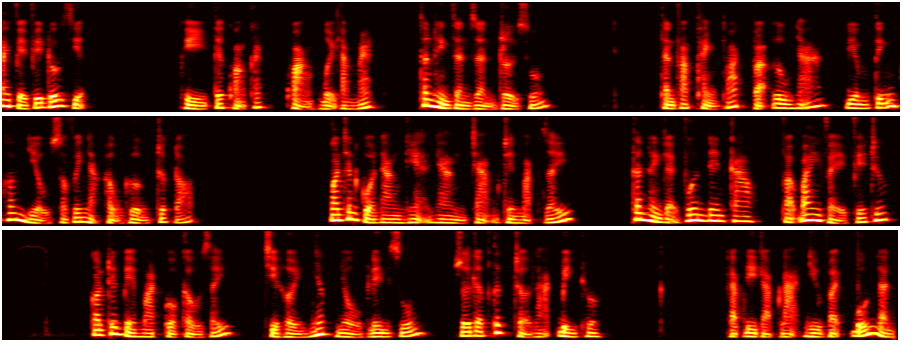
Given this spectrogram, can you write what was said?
bay về phía đối diện. Khi tới khoảng cách khoảng 15 mét, thân hình dần dần rơi xuống. Thần pháp thành thoát và ưu nhã, điềm tĩnh hơn nhiều so với nhạc hồng hương trước đó. Ngón chân của nàng nhẹ nhàng chạm trên mặt giấy, thân hình lại vươn lên cao và bay về phía trước. Còn trên bề mặt của cầu giấy chỉ hơi nhấp nhô lên xuống rồi lập tức trở lại bình thường. Lặp đi lặp lại như vậy bốn lần,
